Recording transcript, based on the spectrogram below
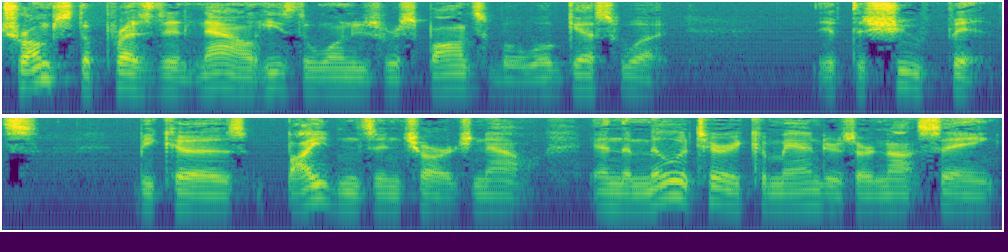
Trump's the president now. He's the one who's responsible." Well, guess what? If the shoe fits, because Biden's in charge now. And the military commanders are not saying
